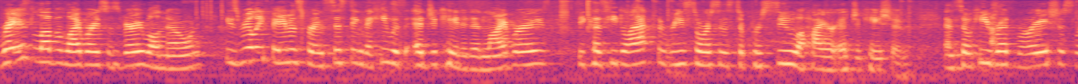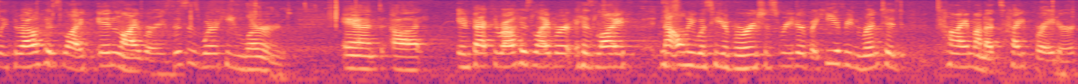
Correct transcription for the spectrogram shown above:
Ray's love of libraries was very well known. He's really famous for insisting that he was educated in libraries because he lacked the resources to pursue a higher education. And so he read voraciously throughout his life in libraries. This is where he learned. And uh, in fact, throughout his, library, his life, not only was he a voracious reader, but he had been rented time on a typewriter.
